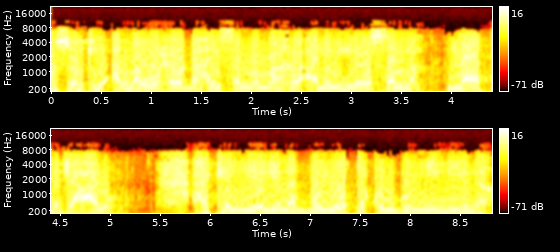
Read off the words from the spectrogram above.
rasuulkii allah wuxuu dhahay sala allahu calayhi wasalam laa tajcaluu ha ka yeelina buyuutakum guryihiina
